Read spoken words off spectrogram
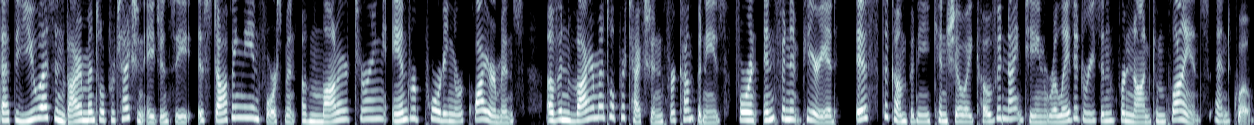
that the U.S. Environmental Protection Agency is stopping the enforcement of monitoring and reporting requirements of environmental protection for companies for an infinite period if the company can show a COVID 19 related reason for noncompliance, end quote.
